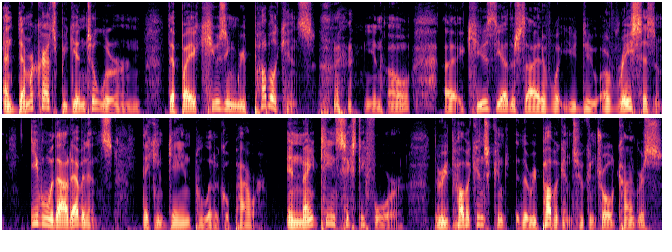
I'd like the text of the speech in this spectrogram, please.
And Democrats begin to learn that by accusing Republicans, you know, uh, accuse the other side of what you do, of racism, even without evidence, they can gain political power. In 1964, the Republicans, the Republicans who controlled Congress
